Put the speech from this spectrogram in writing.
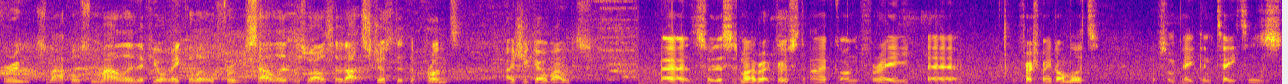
fruit, some apples, some melon if you want to make a little fruit salad as well. So that's just at the front as you go out. Uh, so this is my breakfast. I've gone for a uh, fresh made omelette with some bacon, taters,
